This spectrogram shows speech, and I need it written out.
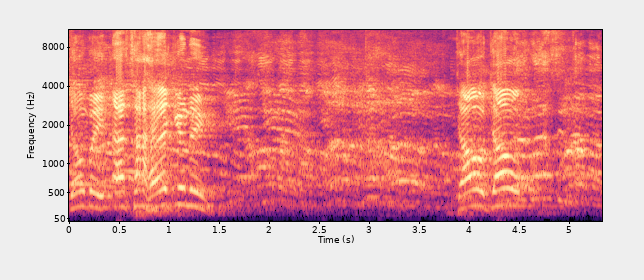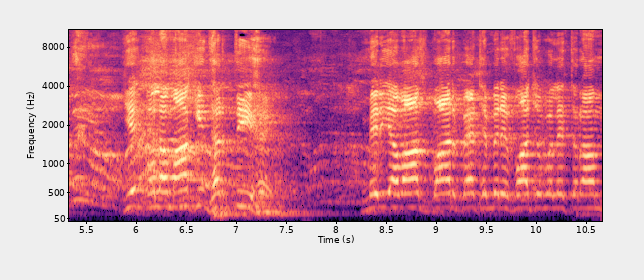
क्यों भाई, ऐसा है कि नहीं? जाओ जाओ। ये उलमा की धरती है। मेरी आवाज़ बाहर बैठे, मेरे वाजब तराम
